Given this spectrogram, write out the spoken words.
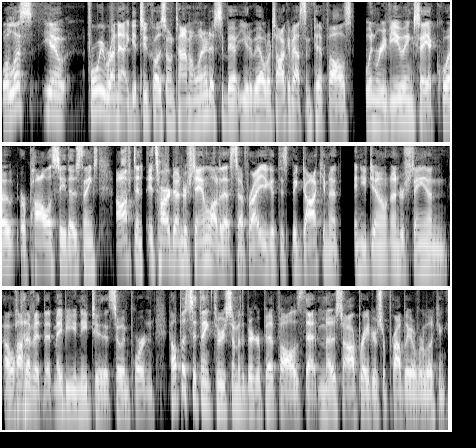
Well let's you know before we run out and get too close on time, I wanted us to be, you to be able to talk about some pitfalls when reviewing, say, a quote or policy, those things. Often it's hard to understand a lot of that stuff, right? You get this big document and you don't understand a lot of it that maybe you need to that's so important. Help us to think through some of the bigger pitfalls that most operators are probably overlooking.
